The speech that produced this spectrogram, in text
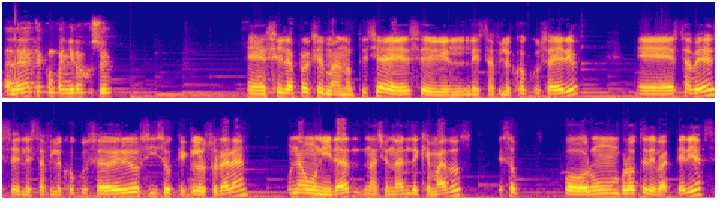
Adelante, compañero Josué. Eh, sí, la próxima noticia es el Staphylococcus aéreo. Eh, esta vez el Staphylococcus aéreos hizo que clausuraran una unidad nacional de quemados, eso por un brote de bacterias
